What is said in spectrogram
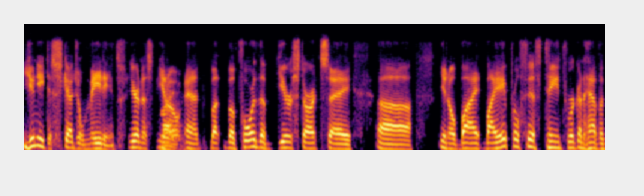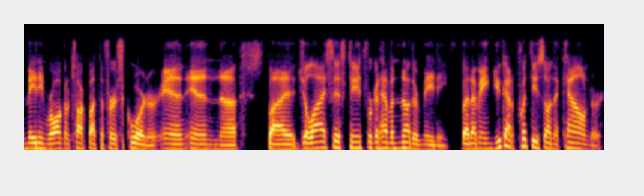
you need to schedule meetings. You're gonna, you right. know, and but before the year starts, say, uh, you know, by by April fifteenth, we're going to have a meeting. We're all going to talk about the first quarter, and and uh, by July fifteenth, we're going to have another meeting. But I mean, you got to put these on the calendar.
